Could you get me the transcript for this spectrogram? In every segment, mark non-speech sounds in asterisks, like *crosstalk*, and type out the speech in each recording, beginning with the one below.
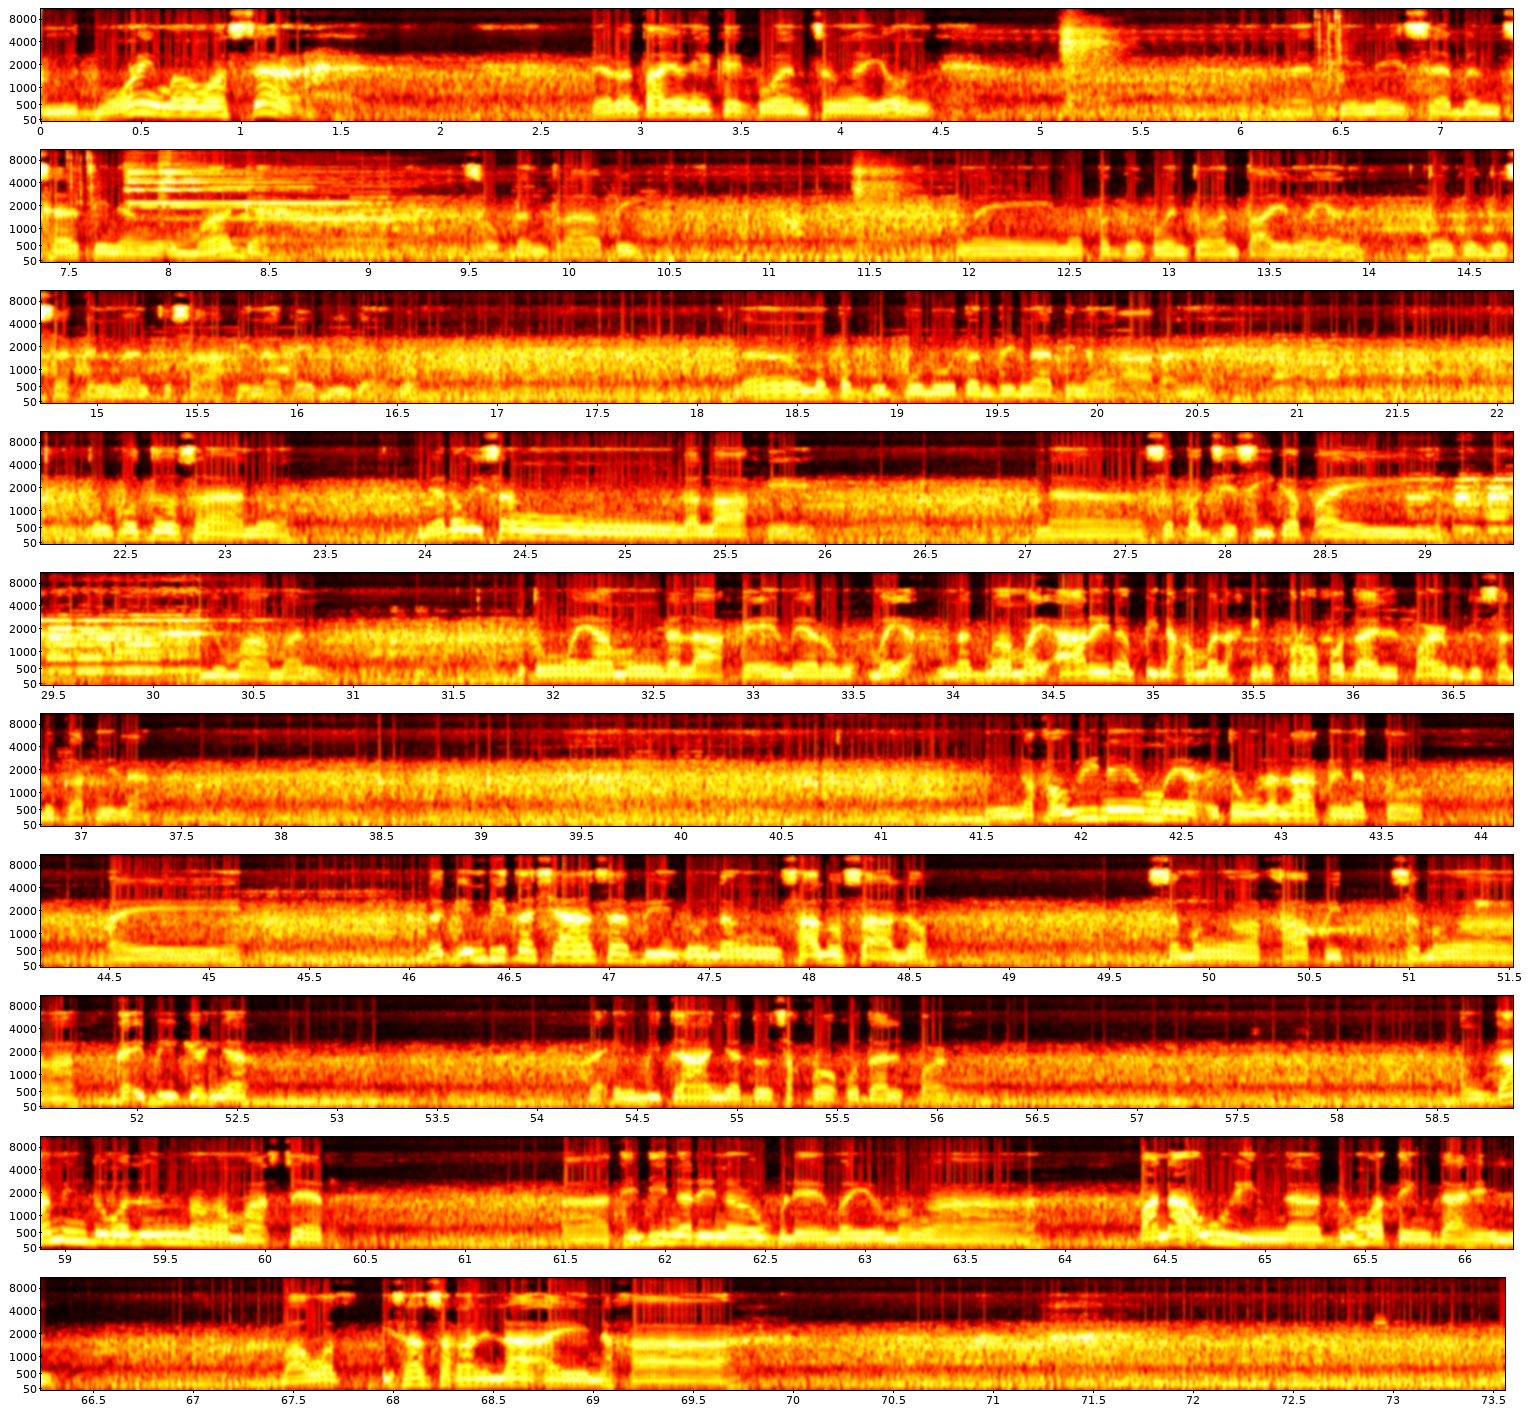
Good morning mga master. Meron tayong ikikwento ngayon. At yun ay 7.30 ng umaga. Sobrang traffic. May mapagkakwentuhan tayo ngayon Tungkol doon sa kinamento sa akin ng kaibigan ko. Na mapag-upulutan rin natin ang aral. Tungkol doon sa ano Merong isang lalaki na sa pagsisikap ay yumaman. Itong mayamang lalaki ay merong may nagmamay-ari ng pinakamalaking crocodile farm doon sa lugar nila. Nung nakauwi na yung maya, itong lalaki na to ay nag-imbita siya sabihin ko ng salo-salo sa mga kapit, sa mga kaibigan niya na inimbitahan niya doon sa crocodile farm. Ang daming dumalon mga master. At hindi na rin na problema yung mga panauhin na dumating dahil bawat isa sa kanila ay naka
